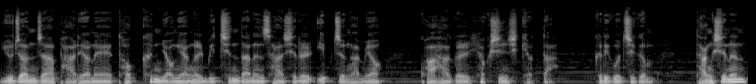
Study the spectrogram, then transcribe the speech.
유전자 발현에 더 큰 영향을 미친다는 사실을 입증하며 과학을 혁신시켰다. 그리고 지금 당신은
